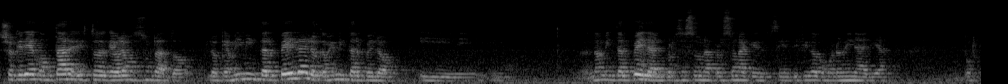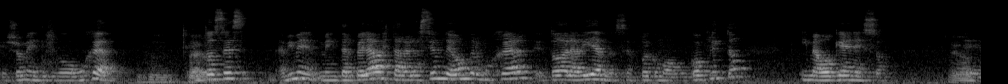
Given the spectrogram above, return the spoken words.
yo quería contar esto de que hablamos hace un rato, lo que a mí me interpela y lo que a mí me interpeló. Y, y no me interpela el proceso de una persona que se identifica como no binaria, porque yo me identifico como mujer. Claro. Entonces, a mí me, me interpelaba esta relación de hombre-mujer, que toda la vida se fue como un conflicto, y me aboqué en eso. Eh,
